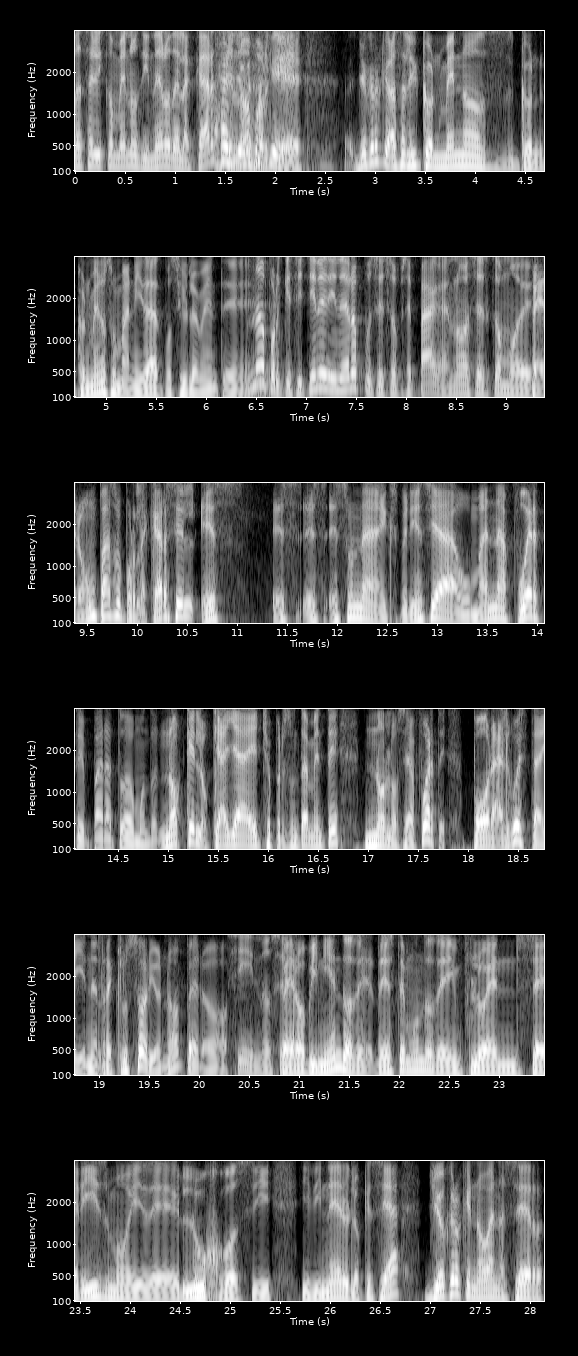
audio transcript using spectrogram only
va a salir con menos dinero de la cárcel, ¿no? Porque que, yo creo que va a salir con menos, con, con menos humanidad posiblemente. no, porque si tiene dinero, pues eso se paga, ¿no? O sea, es como de Pero un paso por la cárcel es, es, es, es una experiencia humana fuerte para todo el mundo. No que lo que haya hecho presuntamente no lo sea fuerte. Por algo está ahí en el reclusorio, ¿no? Pero, Sí, no sé. pero viniendo de, de este mundo de influencerismo y de lujos y, y dinero y lo que sea, yo creo que no van a ser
